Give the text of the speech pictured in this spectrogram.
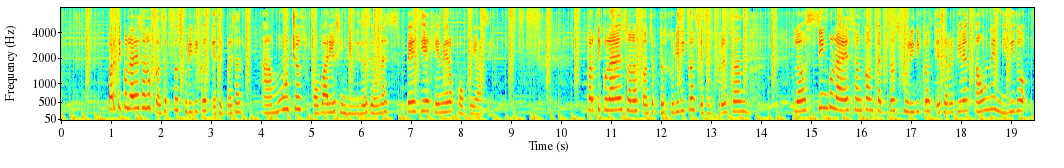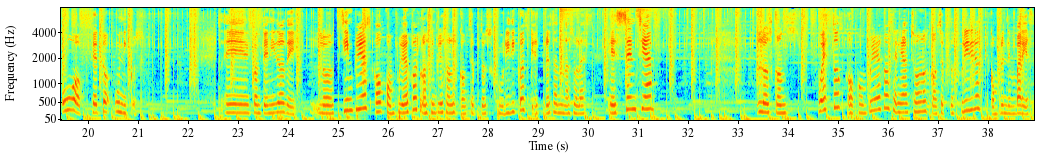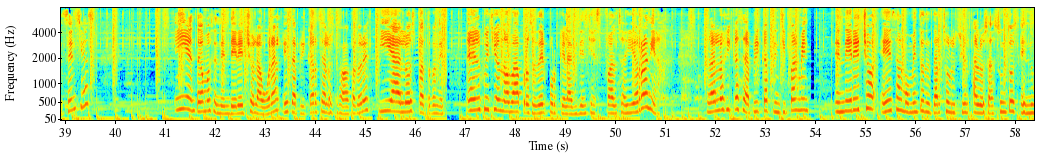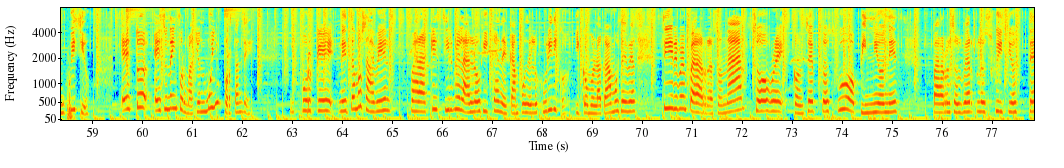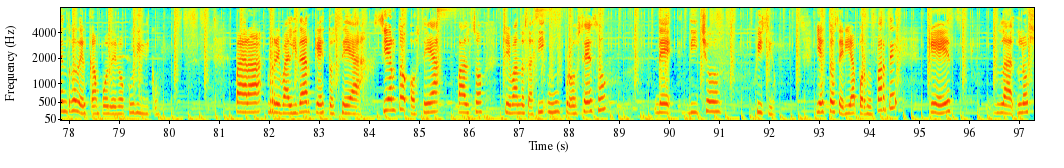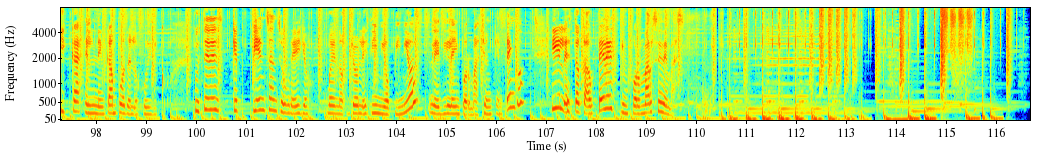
Particulares son los conceptos jurídicos que se expresan a muchos o varios individuos de una especie, género o clase. Particulares son los conceptos jurídicos que se expresan los singulares son conceptos jurídicos que se refieren a un individuo u objeto únicos. El contenido de los simples o complejos. Los simples son los conceptos jurídicos que expresan una sola esencia. Los compuestos o complejos serían son los conceptos jurídicos que comprenden varias esencias. Y entramos en el derecho laboral, es aplicarse a los trabajadores y a los patrones. El juicio no va a proceder porque la evidencia es falsa y errónea. La lógica se aplica principalmente en derecho es al momento de dar solución a los asuntos en un juicio. Esto es una información muy importante porque necesitamos saber para qué sirve la lógica en el campo de lo jurídico y como lo acabamos de ver sirven para razonar sobre conceptos u opiniones para resolver los juicios dentro del campo de lo jurídico. Para revalidar que esto sea cierto o sea falso, llevándose así un proceso de dicho juicio. Y esto sería por mi parte, que es la lógica en el campo de lo jurídico. ¿Ustedes qué piensan sobre ello? Bueno, yo les di mi opinión, les di la información que tengo y les toca a ustedes informarse de más.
